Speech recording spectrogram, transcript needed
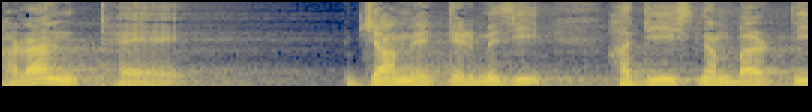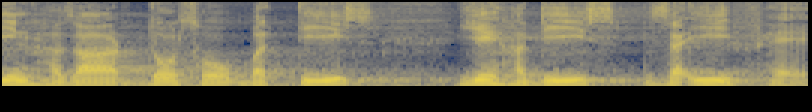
گھڑنت ہے۔ جامع ترمزی حدیث نمبر تین ہزار دو سو بتیس یہ حدیث ضعیف ہے۔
